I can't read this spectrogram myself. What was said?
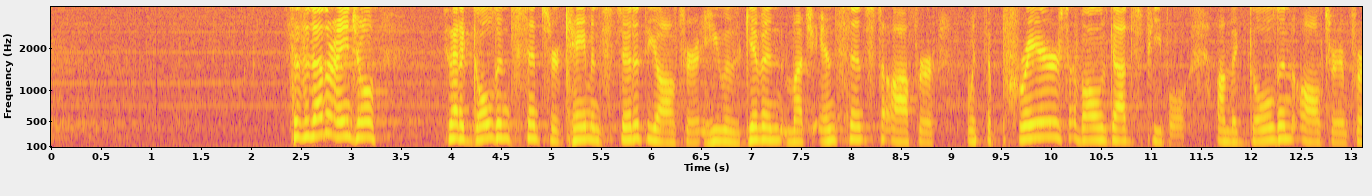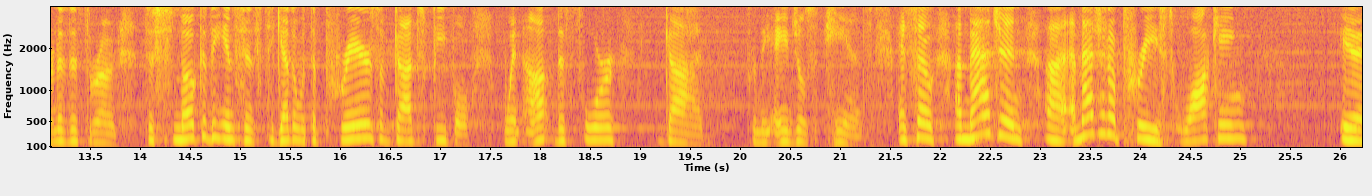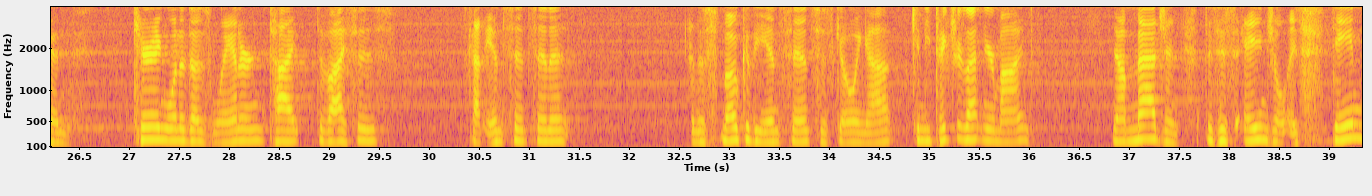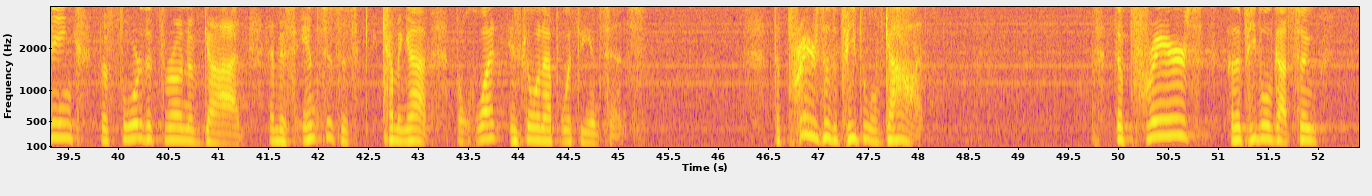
says, Another angel who had a golden censer came and stood at the altar. He was given much incense to offer with the prayers of all of God's people on the golden altar in front of the throne. The smoke of the incense, together with the prayers of God's people, went up before God from the angel's hands. And so imagine, uh, imagine a priest walking in carrying one of those lantern type devices. It's got incense in it. And the smoke of the incense is going up. Can you picture that in your mind? Now imagine that this angel is standing before the throne of God and this incense is coming up. But what is going up with the incense? The prayers of the people of God. The prayers of the people of God. So,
